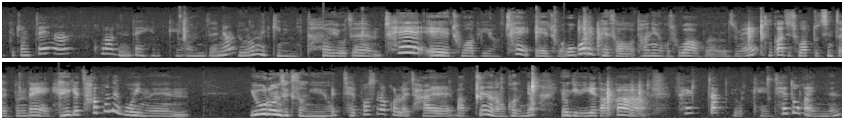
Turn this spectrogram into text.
이렇게 좀 쨍한 코랄인데 이렇게 얹으면 이런 느낌입니다. 요즘 최애 조합이에요. 최애 조합. 오버립해서 다니는 거 좋아하고요, 요즘에. 두 가지 조합도 진짜 예쁜데 되게 차분해 보이는 이런 색상이에요. 제 퍼스널 컬러에 잘 맞지는 않거든요. 여기 위에다가 살짝 이렇게 채도가 있는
